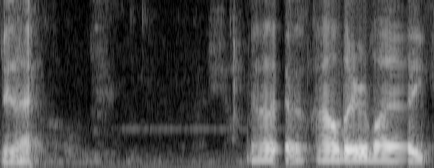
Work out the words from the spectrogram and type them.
Do that. Uh, how they're like,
